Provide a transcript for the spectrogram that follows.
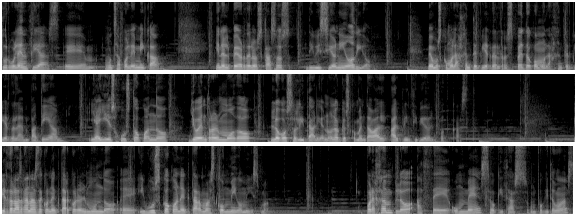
turbulencias, eh, mucha polémica y en el peor de los casos división y odio. Vemos cómo la gente pierde el respeto, cómo la gente pierde la empatía y allí es justo cuando yo entro en modo lobo solitario, ¿no? Lo que os comentaba al, principio del podcast. Pierdo las ganas de conectar con el mundo eh, y busco conectar más conmigo misma. Por ejemplo, hace un mes o quizás un poquito más,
